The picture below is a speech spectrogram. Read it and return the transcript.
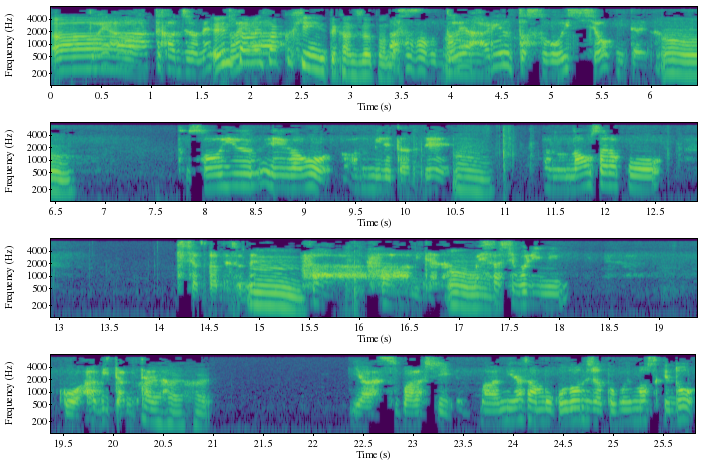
ドヤーあって感じのねあエンタメ作品って感じだったんだ。あそうそうそうドヤハリウッドすごいっしょみたいな。うん。うんそういう映画をあの見れたんで、うん。あのなおさらこう来ちゃったんですよね、うん。ファーファーみたいな、うん久しぶりにこう浴びたみたはいいな、はいはいいや素晴らしい。まあ皆さんもご存知だと思いますけど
